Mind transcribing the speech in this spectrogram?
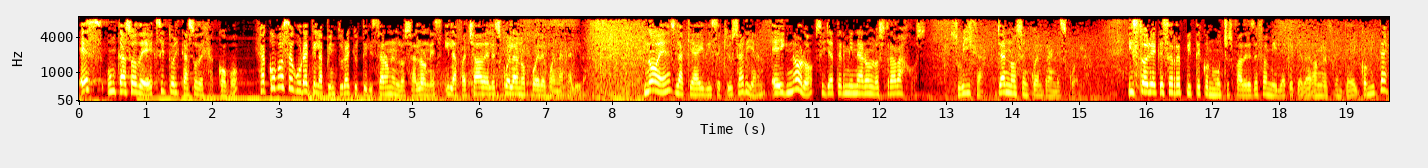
¿Es un caso de éxito el caso de Jacobo? Jacobo asegura que la pintura que utilizaron en los salones y la fachada de la escuela no fue de buena calidad. No es la que ahí dice que usarían e ignoro si ya terminaron los trabajos. Su hija ya no se encuentra en la escuela. Historia que se repite con muchos padres de familia que quedaron al frente del comité.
